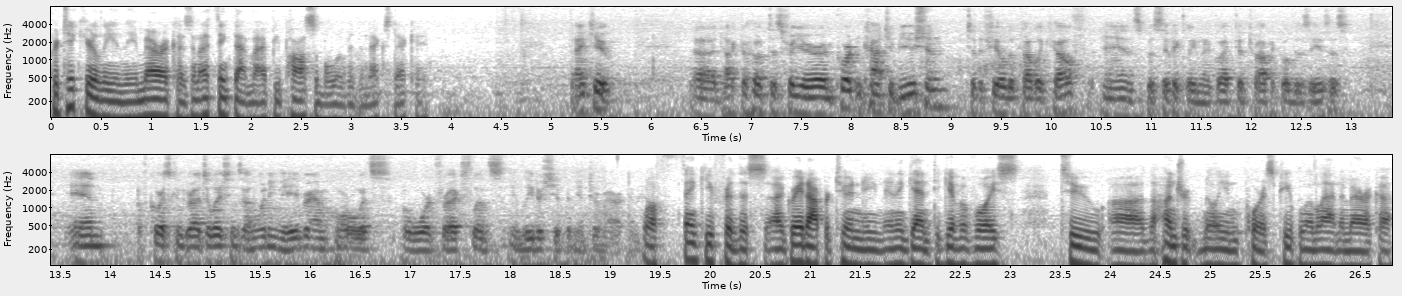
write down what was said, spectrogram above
particularly in the Americas, and I think that might be possible over the next decade. Thank you. Uh, Dr. Hotez, for your important contribution to the field of public health and specifically neglected tropical diseases. And of course, congratulations on winning the Abraham Horwitz Award for Excellence in Leadership in Inter-American Well, thank you for this uh, great opportunity, and again, to give a voice to uh, the 100 million poorest people in Latin America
